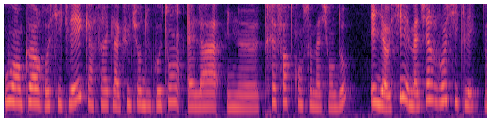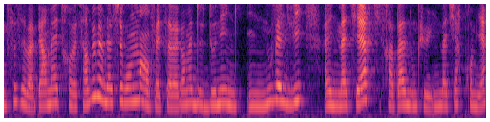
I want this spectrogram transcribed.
ou encore recyclé, car c'est vrai que la culture du coton, elle a une très forte consommation d'eau. Et il y a aussi les matières recyclées. Donc ça, ça va permettre, c'est un peu comme la seconde main en fait, ça va permettre de donner une, nouvelle vie à une matière qui sera pas donc une matière première.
